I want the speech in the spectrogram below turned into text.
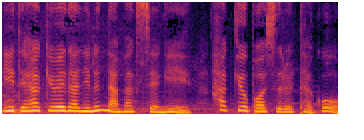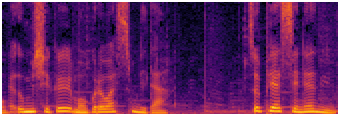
이 대학교에 다니는 남학생이 학교 버스를 타고 음식을 먹으러 왔습니다. 소피아 씨는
